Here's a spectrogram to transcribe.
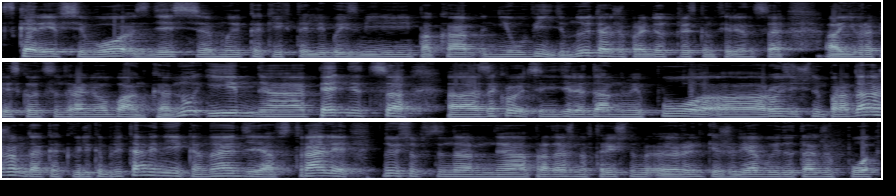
скорее всего, здесь мы каких-то либо изменений пока не увидим. Ну и также пройдет пресс-конференция Европейского Центрального Банка. Ну и пятница закроется неделя данными по розничным продажам, да, как в Великобритании, Канаде, Австралии, ну и, собственно, продажи на вторичном рынке жилья выйдут также по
